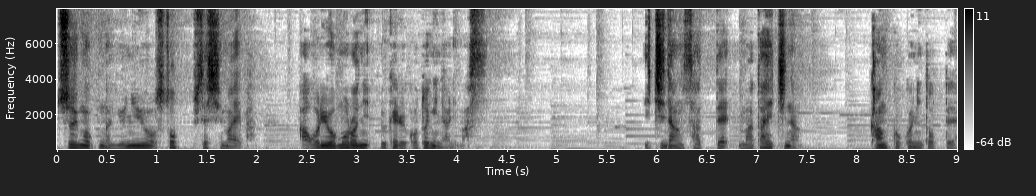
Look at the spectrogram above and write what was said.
中国が輸入をストップしてしまえば、煽りをもろに受けることになります。一段去ってまた一難。韓国にとって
